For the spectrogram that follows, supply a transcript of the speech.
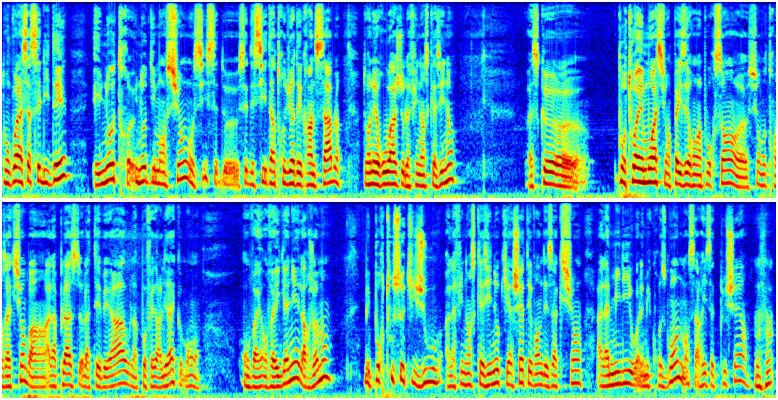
Donc voilà, ça c'est l'idée. Et une autre, une autre dimension aussi, c'est d'essayer d'introduire des grains de sable dans les rouages de la finance casino. Parce que euh, pour toi et moi, si on paye 0,1% sur nos transactions, ben, à la place de la TVA ou l'impôt fédéral direct, bon, on, va, on va y gagner largement. Mais pour tous ceux qui jouent à la finance casino, qui achètent et vendent des actions à la milli ou à la microseconde, bon, ça risque d'être plus cher. Mhm.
